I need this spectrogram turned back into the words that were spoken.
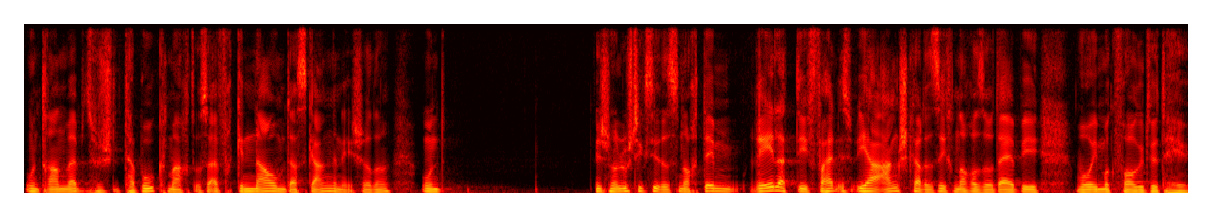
unter anderem zum Beispiel Tabu gemacht, wo es einfach genau um das gegangen ist, oder? Und es war noch lustig, gewesen, dass nach dem relativ Verhältnis, ich habe Angst gehabt, dass ich nachher so der bin, wo immer gefragt wird, hey,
